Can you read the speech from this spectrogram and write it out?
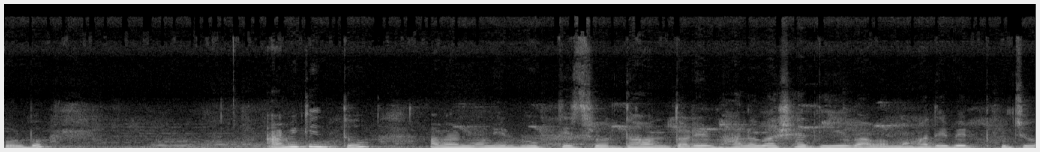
করব। আমি কিন্তু আমার মনের ভক্তি, শ্রদ্ধা, অন্তরের ভালোবাসা দিয়ে বাবা মহাদেবের পুজো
